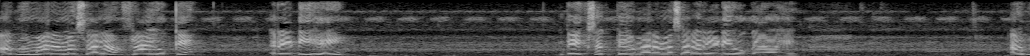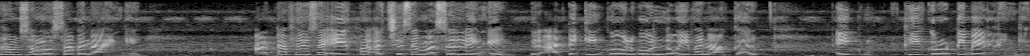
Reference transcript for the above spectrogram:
अब हमारा मसाला फ्राई होके रेडी है देख सकते हैं हमारा मसाला रेडी हो गया है। अब हम समोसा बनाएँगे। आटा फिर से एक बार अच्छे से मसल लेंगे। फिर आटे की गोल गोल लोई बनाकर एक ठीक रोटी बेल लेंगे।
